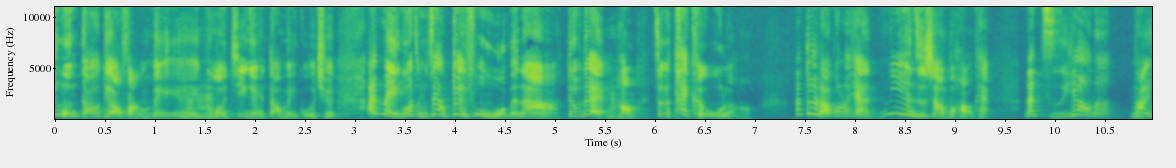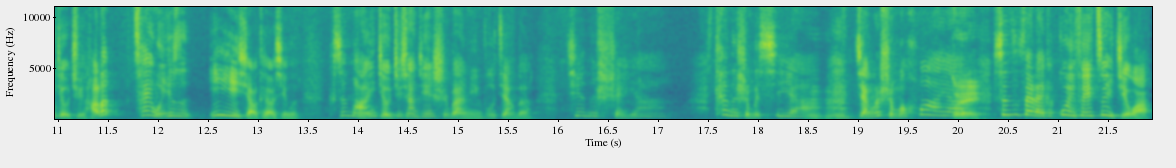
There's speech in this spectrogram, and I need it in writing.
英文高调访美，哎，过境哎，到美国去，哎，美国怎么这样对付我们呐？对不对？好，这个太可恶了哈。那对老公来讲，面子上不好看。那只要呢，马英九去，好了，蔡英文就是一小条新闻。可是马英九就像今天石板民夫讲的，见了谁呀？看了什么戏呀？讲了什么话呀？对，甚至再来个贵妃醉酒啊，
